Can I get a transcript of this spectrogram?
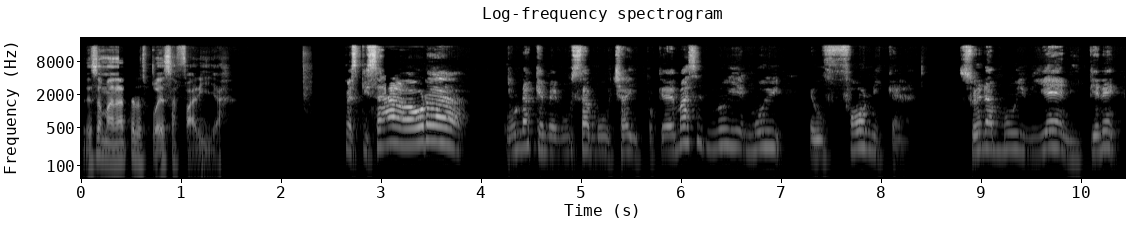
De esa manera te los puedes zafar y ya. Pues quizá ahora una que me gusta mucho y porque además es muy, muy eufónica, suena muy bien y tiene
